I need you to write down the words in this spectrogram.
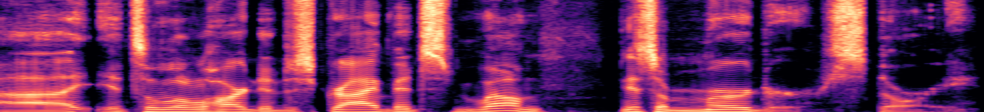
uh, it's a little hard to describe. It's, well, it's a murder story.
